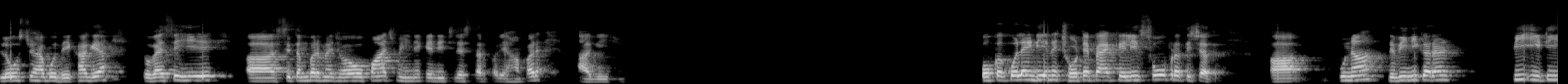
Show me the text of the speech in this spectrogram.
लॉस जो है वो देखा गया। तो वैसे ही ये सितंबर में जो है वो पाँच महीने के निचले स्तर पर यहाँ पर आ गई है। कोका कोला इंडिया ने छोटे पैक के लिए सौ प्रतिशत पुनः नवीनीकरण पीईटी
